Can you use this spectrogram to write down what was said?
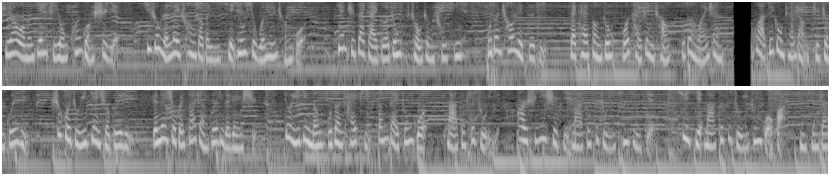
只要我们坚持用宽广视野吸收人类创造的一切优秀文明成果，坚持在改革中守正初心，不断超越自己，在开放中博采众长，不断完善化对共产党执政规律、社会主义建设规律、人类社会发展规律的认识，就一定能不断开辟当代中国马克思主义。二十一世纪马克思主义新境界，续写马克思主义中国化新篇章。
